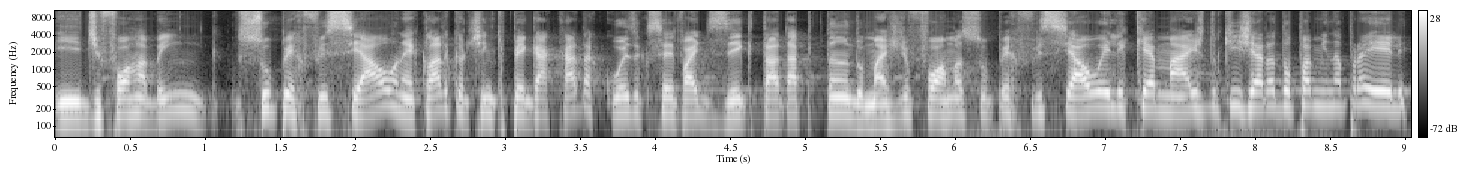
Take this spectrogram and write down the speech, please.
E de forma bem superficial, né? Claro que eu tinha que pegar cada coisa que você vai dizer que tá adaptando, mas de forma superficial ele quer mais do que gera dopamina para ele.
